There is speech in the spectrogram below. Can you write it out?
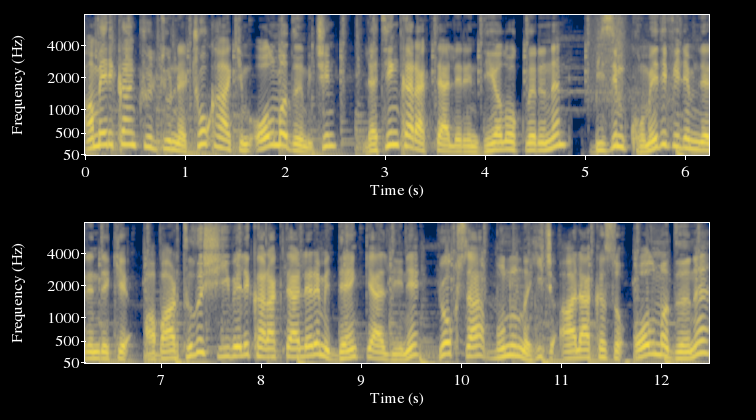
Amerikan kültürüne çok hakim olmadığım için Latin karakterlerin diyaloglarının bizim komedi filmlerindeki abartılı şiveli karakterlere mi denk geldiğini yoksa bununla hiç alakası olmadığını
